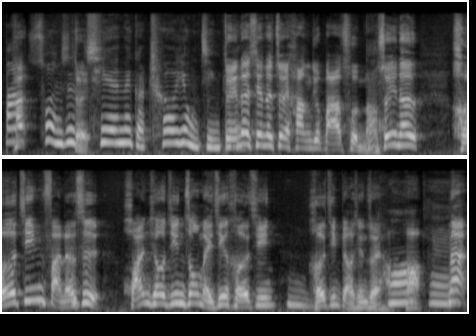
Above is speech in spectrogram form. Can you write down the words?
八寸是切那个车用晶对，那现在最夯就八寸嘛，所以呢，合金反而是环球金、中美金、合金，合金表现最好啊。那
